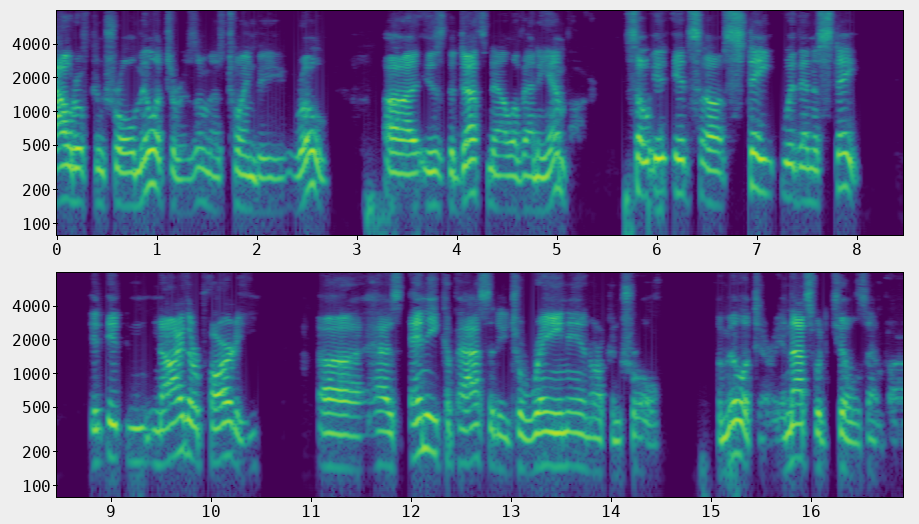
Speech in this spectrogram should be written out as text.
out of control militarism, as Toynbee wrote, uh, is the death knell of any empire. So it, it's a state within a state. It, it neither party uh, has any capacity to rein in or control the military, and that's what kills empire.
